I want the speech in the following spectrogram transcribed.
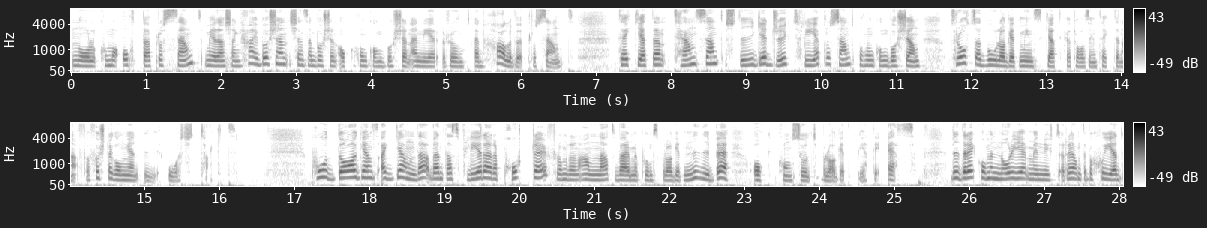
0,8% medan Shanghai-börsen, Shenzhen-börsen och Hongkong-börsen är ner runt en halv procent. Techjätten Tencent stiger drygt 3% på Hongkongbörsen trots att bolaget minskat kvartalsintäkterna för första gången i årstakt. På dagens agenda väntas flera rapporter från bland annat värmepumpsbolaget Nibe och konsultbolaget BTS. Vidare kommer Norge med nytt räntebesked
